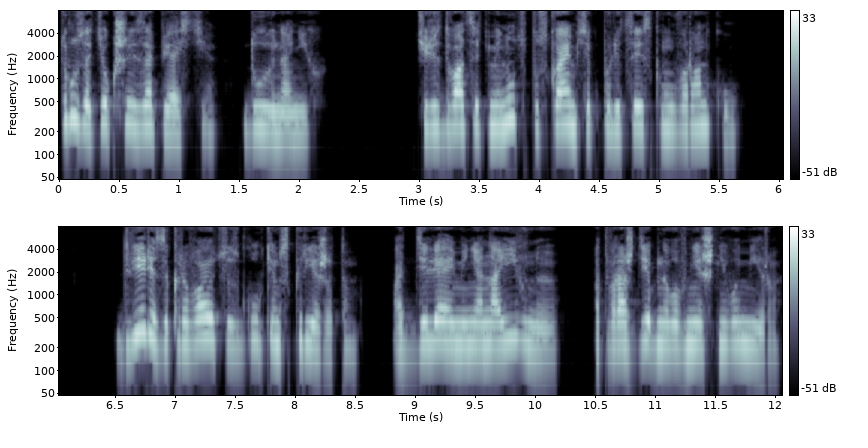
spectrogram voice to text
Тру затекшие запястья, дую на них. Через двадцать минут спускаемся к полицейскому воронку. Двери закрываются с гулким скрежетом, отделяя меня наивную от враждебного внешнего мира.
